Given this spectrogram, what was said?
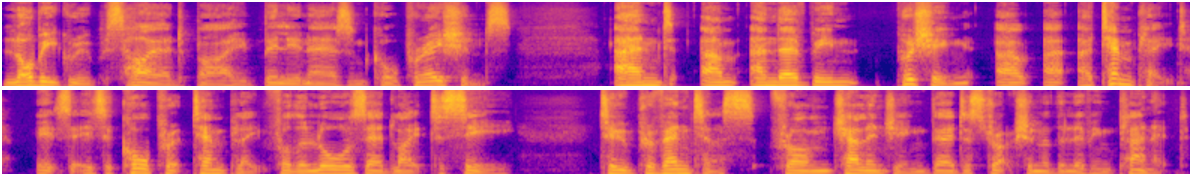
lobby groups hired by billionaires and corporations. And, um, and they've been pushing a, a, a template. It's, it's a corporate template for the laws they'd like to see to prevent us from challenging their destruction of the living planet.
